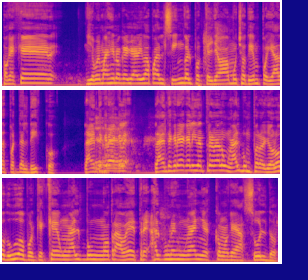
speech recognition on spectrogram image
Porque es que yo me imagino que ya iba para el single porque él llevaba mucho tiempo ya después del disco. La gente, creía que la gente creía que iba a entrenar un álbum, pero yo lo dudo porque es que un álbum otra vez, tres álbumes en un año es como que absurdo.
